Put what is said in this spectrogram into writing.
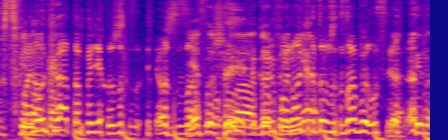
с Final Cut я уже, я уже забыл. Я слышал о Какой Final. Cut уже забылся. Ты,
